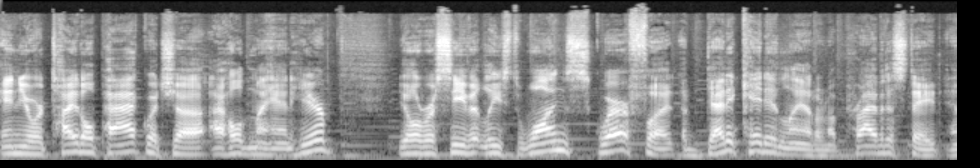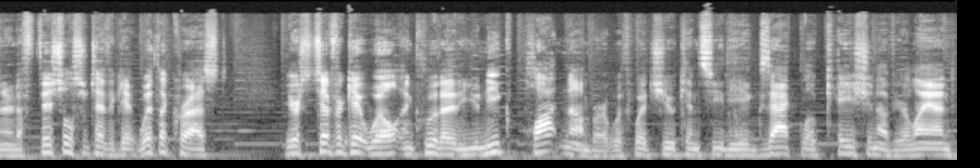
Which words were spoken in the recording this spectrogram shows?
In your title pack, which uh, I hold in my hand here, you'll receive at least one square foot of dedicated land on a private estate and an official certificate with a crest. Your certificate will include a unique plot number with which you can see the exact location of your land.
